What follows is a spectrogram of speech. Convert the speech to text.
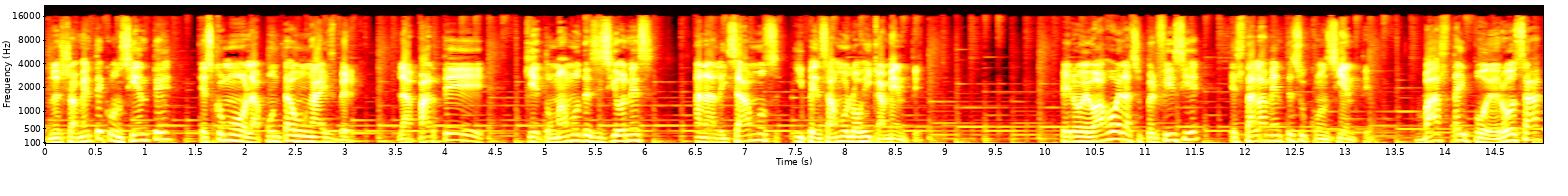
Nuestra mente consciente es como la punta de un iceberg, la parte que tomamos decisiones, analizamos y pensamos lógicamente pero debajo de la superficie está la mente subconsciente, vasta y poderosa,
